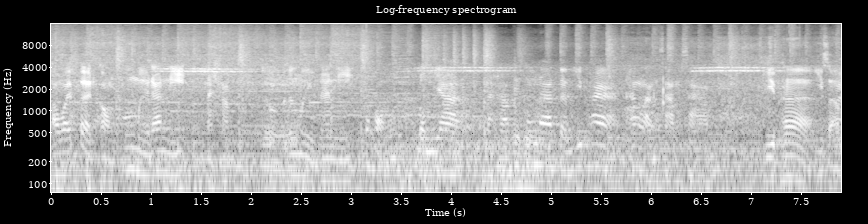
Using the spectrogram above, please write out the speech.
เอาไว้เปิดกล่องเครื่องมือด้านนี้นะครับกล่องเครื่องมืออยู่ด้านนี้เจ้าของลมยางนะครับข้างหน้าเติม 25 ข้างหลัง 33ยี่ห้าสาม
